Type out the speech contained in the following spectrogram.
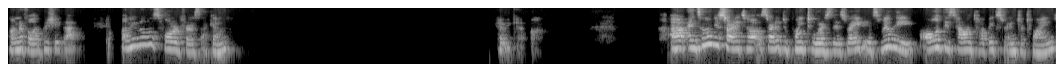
Wonderful, I appreciate that. Let me move us forward for a second. Here we go. Uh, and some of you started to started to point towards this, right? It's really all of these talent topics are intertwined.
